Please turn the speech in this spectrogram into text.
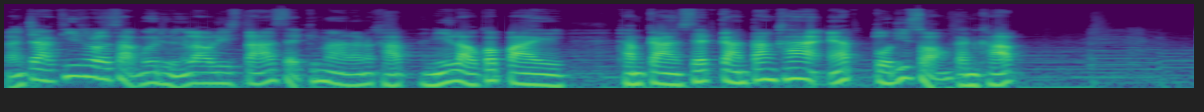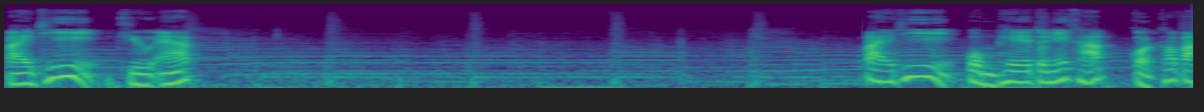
หลังจากที่โทรศัพท์มือถือเรารีสตาร์ทเสร็จขึ้นมาแล้วนะครับทีนี้เราก็ไปทำการเซตการตั้งค่าแอปตัวที่ 2 กันครับ ไปที่ Q App ไปที่ปุ่ม Pay ตัวนี้ครับ กดเข้าไป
